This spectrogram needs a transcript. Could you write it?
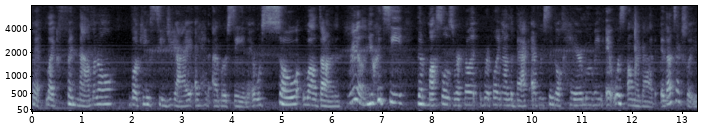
fit, like phenomenal looking CGI I had ever seen. It was so well done. Really? You could see the muscles rippling, rippling on the back, every single hair moving. It was oh my god. That's actually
